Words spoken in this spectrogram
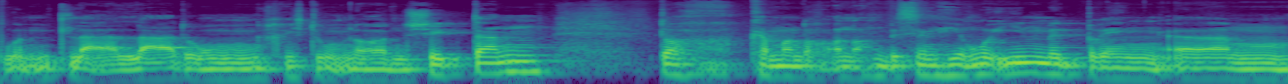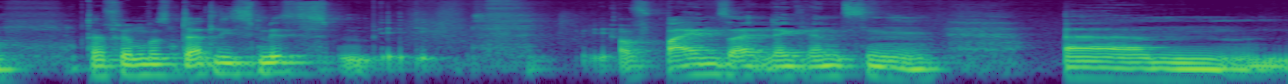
und Ladungen Richtung Norden schickt, dann doch kann man doch auch noch ein bisschen Heroin mitbringen. Ähm, dafür muss Dudley Smith auf beiden Seiten der Grenzen ähm,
